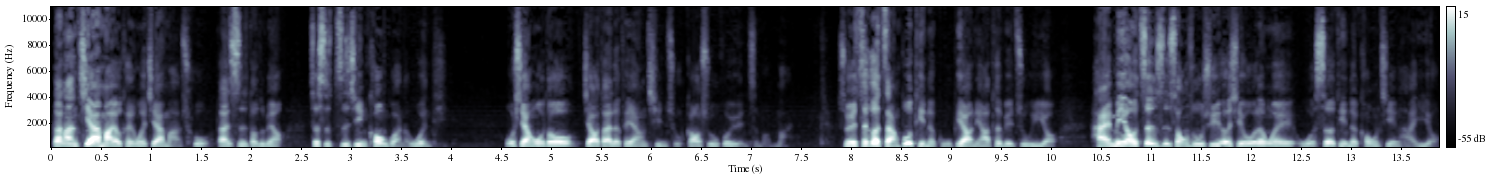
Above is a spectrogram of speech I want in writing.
当然加码有可能会加码错，但是投资朋友，这是资金控管的问题。我想我都交代得非常清楚，告诉会员怎么买。所以这个涨不停的股票，你要特别注意哦。还没有正式冲出去，而且我认为我设定的空间还有。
